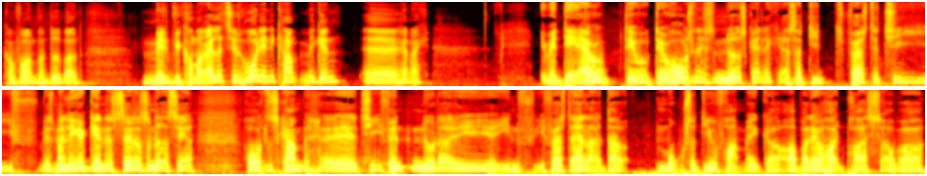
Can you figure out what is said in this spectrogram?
kom foran på en dødbold. Men vi kommer relativt hurtigt ind i kampen igen, øh, Henrik. Jamen, det er jo, det er jo, det er jo Horsens en nødskal, ikke? Altså, de første 10, hvis man ligger igen og sætter sig ned og ser Horsens kampe, øh, 10-15 minutter i, i, den, i første halvleg, der moser de jo frem, ikke? Og op og lave højt pres, op og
